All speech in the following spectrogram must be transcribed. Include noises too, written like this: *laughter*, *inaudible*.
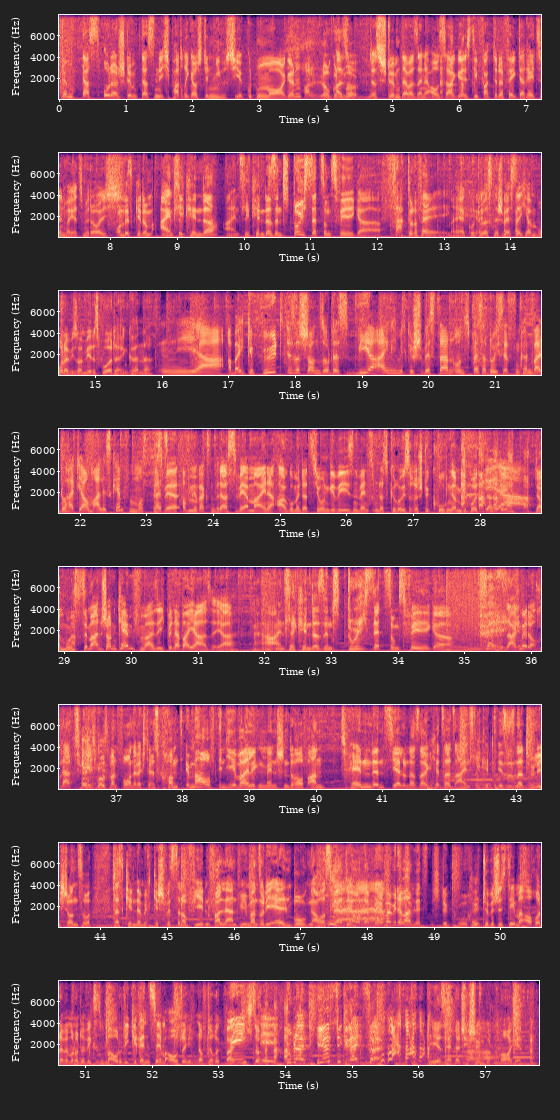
Stimmt das oder stimmt das nicht? Patrick aus den News hier. Guten Morgen. Hallo, guten also, Morgen. das stimmt, aber seine Aussage ist die Fakt oder Fake. Da rätseln wir jetzt mit euch. Und es geht um Einzelkinder. Einzelkinder sind durchsetzungsfähiger. Fakt oder Fake? naja, gut, du hast eine Schwester, ich habe einen Bruder. Wie sollen wir das beurteilen können, ne? Ja, aber gefühlt ist es schon so, dass wir eigentlich mit Geschwistern uns besser durchsetzen können, weil du halt ja um alles kämpfen musst, als wär- du aufgewachsen bist. Das wäre meine Argumentation gewesen, wenn es um das größere Stück Kuchen am Geburtstag *laughs* Ja. ging. Da musste man schon kämpfen. Also ich bin dabei Jase, ja. Ja, Einzelkinder sind durchsetzungsfähiger. Fake. Sagen wir doch. Natürlich muss man vorneweg stellen, es kommt immer auf den jeweiligen Menschen drauf an. Tendenziell, und das sage ich jetzt als Einzelkind, ist es natürlich schon so, dass Kinder mit Geschwistern auf jeden Fall lernt, wie man so die Ellenbogen ausfährt. Ja, und dann wären wir wieder beim letzten Stück Kuchen. Typisches Thema auch, oder? Wenn man unterwegs ist mit dem Auto, die Grenze im Auto hinten auf der Rückbank. Wichtig. So, du bleibst, hier ist die Grenze. *laughs* Hier ist Energy, schönen guten Morgen.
